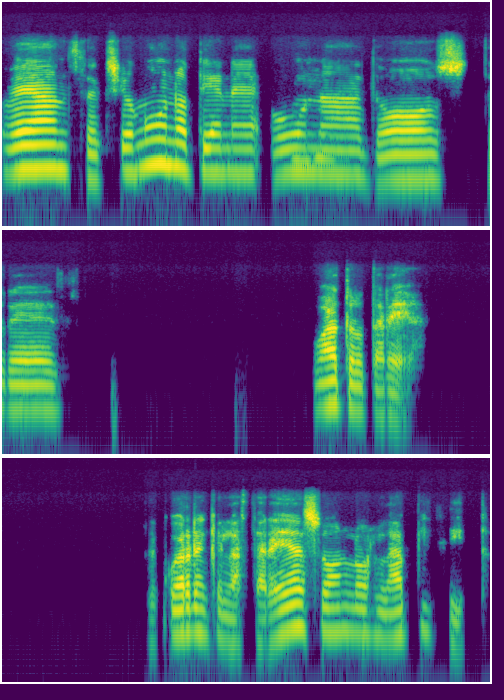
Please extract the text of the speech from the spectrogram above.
Vean, sección 1 tiene una, dos, tres, cuatro tareas. Recuerden que las tareas son los lapicitos.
